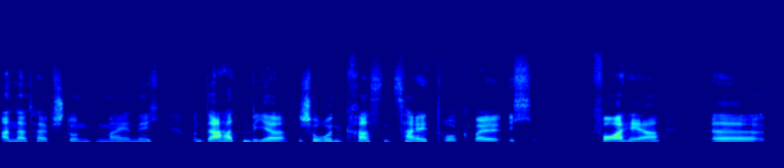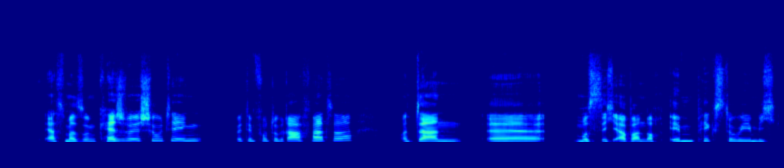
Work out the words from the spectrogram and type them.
anderthalb Stunden, meine ich. Und da hatten wir ja schon krassen Zeitdruck, weil ich vorher äh, erstmal so ein Casual-Shooting mit dem Fotograf hatte und dann äh, musste ich aber noch im Pixtory mich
